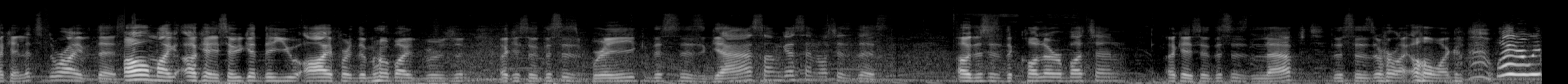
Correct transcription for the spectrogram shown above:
Okay, let's drive this. Oh my, okay, so you get the UI for the mobile version. Okay, so this is brake, this is gas, I'm guessing. What is this? Oh, this is the color button. Okay, so this is left, this is right. Oh my god, why are we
